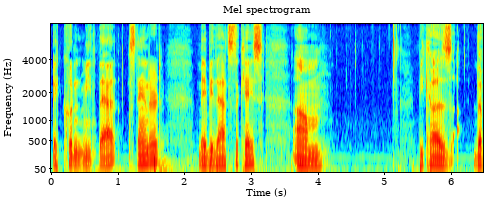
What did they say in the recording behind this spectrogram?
it couldn't meet that standard. Maybe that's the case, um, because the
